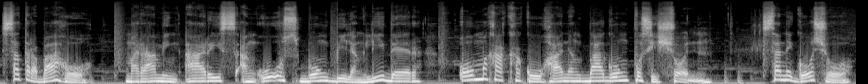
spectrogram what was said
Sa trabaho, maraming aris ang uusbong bilang leader o makakakuha ng bagong posisyon. Sa negosyo,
